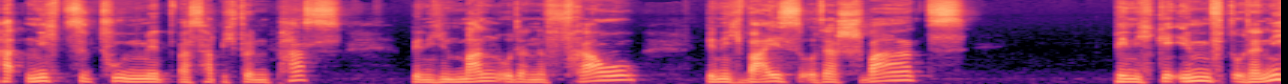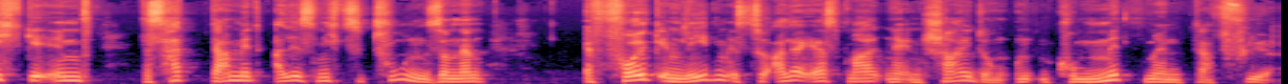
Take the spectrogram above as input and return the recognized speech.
hat nichts zu tun mit, was habe ich für einen Pass, bin ich ein Mann oder eine Frau, bin ich weiß oder schwarz, bin ich geimpft oder nicht geimpft. Das hat damit alles nichts zu tun, sondern Erfolg im Leben ist zuallererst mal eine Entscheidung und ein Commitment dafür.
